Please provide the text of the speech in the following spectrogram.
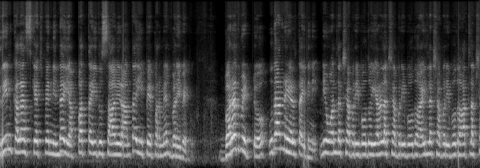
ಗ್ರೀನ್ ಕಲರ್ ಸ್ಕೆಚ್ ಪೆನ್ ಇಂದ ಎಪ್ಪತ್ತೈದು ಸಾವಿರ ಅಂತ ಈ ಪೇಪರ್ ಮೇಲೆ ಬರಿಬೇಕು. ಬರೆದ್ಬಿಟ್ಟು ಉದಾಹರಣೆ ಹೇಳ್ತಾ ಇದ್ದೀನಿ. ನೀವು ಒಂದ್ ಲಕ್ಷ ಬರಿಬಹುದು ಎರಡು ಲಕ್ಷ ಬರಿಬಹುದು ಐದು ಲಕ್ಷ ಬರಿಬಹುದು ಹತ್ತು ಲಕ್ಷ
